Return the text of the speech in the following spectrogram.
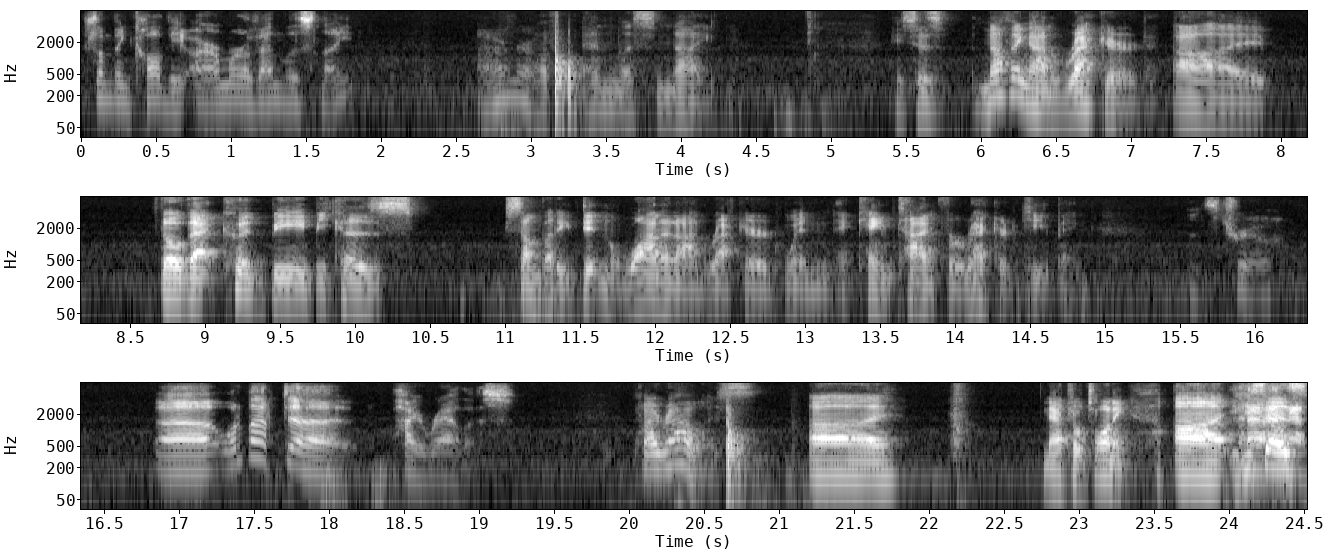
something called the Armor of Endless Night? Armor of Endless Night. He says, nothing on record. Uh, though that could be because somebody didn't want it on record when it came time for record keeping. That's true. Uh, what about uh, Pyralis? Pyralis. Uh, natural 20. Uh, he says,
